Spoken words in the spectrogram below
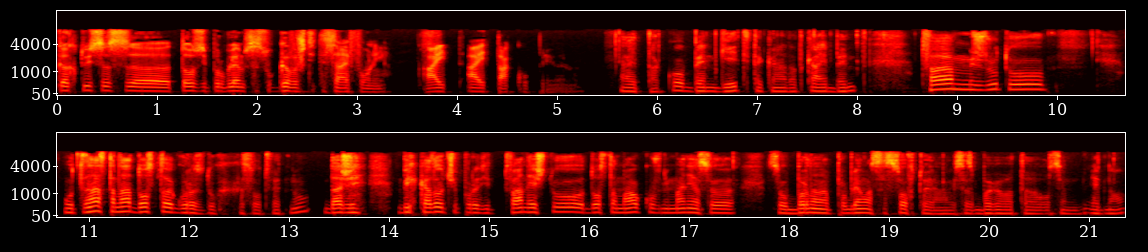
Както и с а, този проблем с огъващите с iPhone. i, iTaco, примерно. iTaco, BendGate и така нататък, iBend. Това, между другото, от една страна доста го раздухаха съответно. Даже бих казал, че поради това нещо доста малко внимание се, се обърна на проблема с софтуера, нали, с бъгавата 8.1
